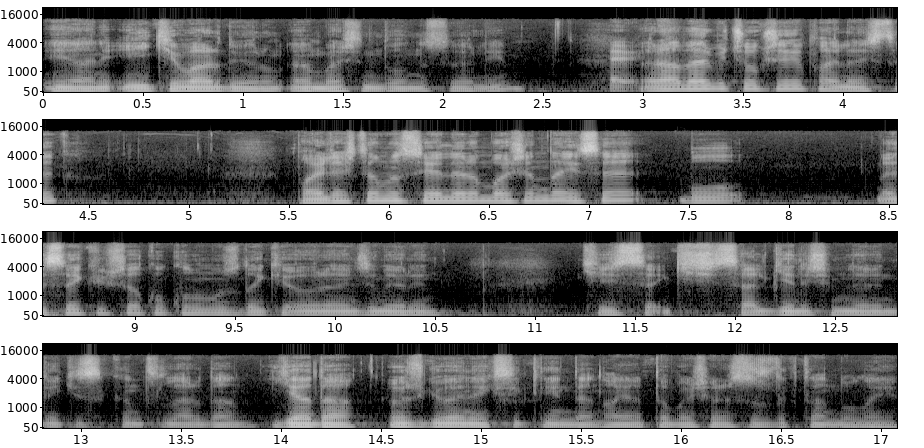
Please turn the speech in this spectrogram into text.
Yani iyi ki var diyorum en başında onu söyleyeyim. Evet. Beraber birçok şeyi paylaştık. Paylaştığımız şeylerin başında ise bu meslek yüksekokulumuzdaki öğrencilerin kişisel, kişisel gelişimlerindeki sıkıntılardan ya da özgüven eksikliğinden, hayatta başarısızlıktan dolayı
